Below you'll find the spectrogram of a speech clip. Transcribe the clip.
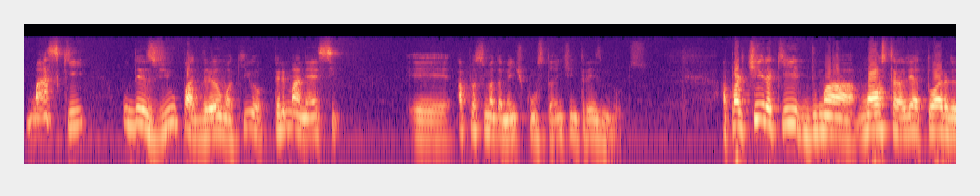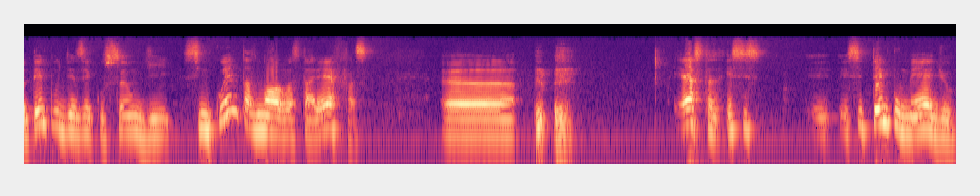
mas que o desvio padrão aqui ó, permanece é, aproximadamente constante em 3 minutos. A partir aqui de uma mostra aleatória do tempo de execução de 50 novas tarefas, uh, esta, esses esse tempo médio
